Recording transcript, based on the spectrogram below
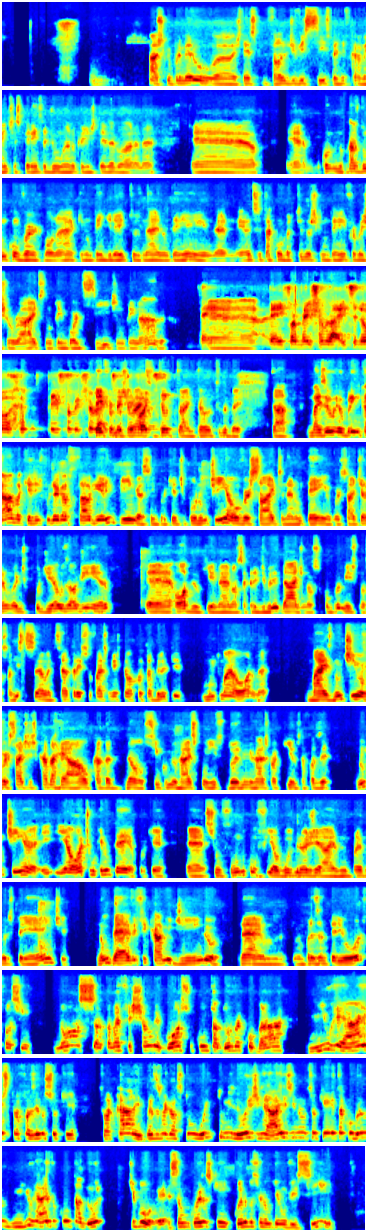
Acho que o primeiro, a gente tem, falando de VC especificamente, a experiência de um ano que a gente teve agora, né? É, é, no caso de um convertible, né, que não tem direitos, né, não tem nem, né, antes de estar convertido, acho que não tem information rights, não tem board seat, não tem nada. Tem, é... tem information rights, não tem information tem rights. Information rights, então, tá, então tudo bem. Tá. Mas eu, eu brincava que a gente podia gastar o dinheiro em pinga, assim, porque, tipo, não tinha oversight, né? Não tem. Oversight era a gente podia usar o dinheiro. É óbvio que, né, nossa credibilidade, nosso compromisso, nossa missão, etc., isso faz com que a gente tenha uma contabilidade muito maior, né? Mas não tinha oversight de cada real, cada, não, 5 mil reais com isso, 2 mil reais com aquilo, para fazer. Não tinha, e, e é ótimo que não tenha, porque é, se um fundo confia alguns milhões de reais num empreendedor experiente, não deve ficar medindo, né? Uma empresa anterior falou assim, nossa, tá, vai fechar um negócio, o contador vai cobrar mil reais para fazer não sei o quê. Fala, cara, a empresa já gastou 8 milhões de reais e não sei o que, está cobrando mil reais do contador. Tipo, é, são coisas que, quando você não tem um VC,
